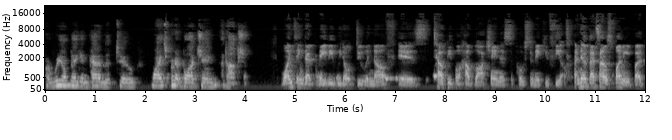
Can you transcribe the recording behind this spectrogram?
a real big impediment to widespread blockchain adoption. One thing that maybe we don't do enough is tell people how blockchain is supposed to make you feel. I know that sounds funny, but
